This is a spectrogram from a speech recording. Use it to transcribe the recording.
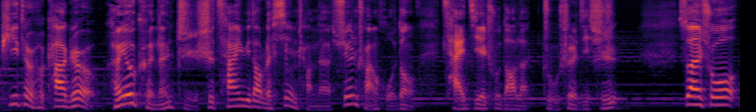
Peter 和 Car Girl 很有可能只是参与到了现场的宣传活动，才接触到了主设计师。虽然说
